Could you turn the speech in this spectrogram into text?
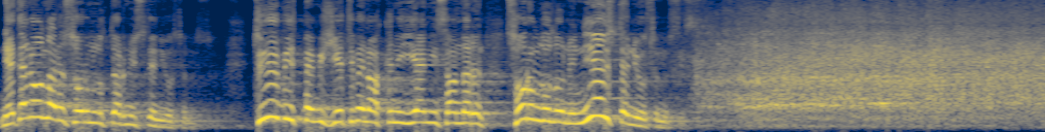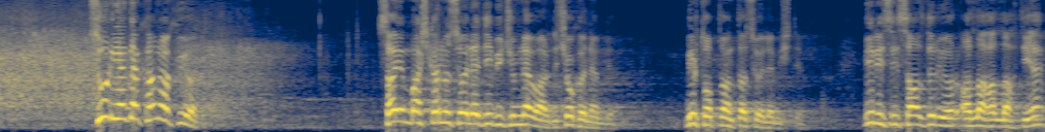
Neden onların sorumluluklarını üstleniyorsunuz? Tüyü bitmemiş yetimin hakkını yiyen insanların sorumluluğunu niye üstleniyorsunuz siz? Suriye'de kan akıyor. Sayın Başkan'ın söylediği bir cümle vardı çok önemli. Bir toplantıda söylemişti. Birisi saldırıyor Allah Allah diye,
